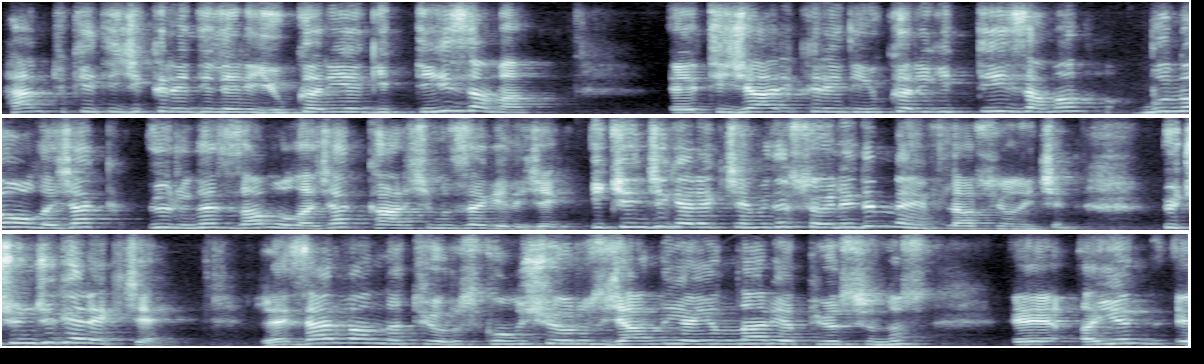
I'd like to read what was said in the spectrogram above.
hem tüketici kredileri yukarıya gittiği zaman e, ticari kredi yukarı gittiği zaman bu ne olacak? Ürüne zam olacak, karşımıza gelecek. İkinci gerekçemi de söyledim mi enflasyon için? Üçüncü gerekçe, rezerv anlatıyoruz, konuşuyoruz, canlı yayınlar yapıyorsunuz. E, ayın e,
